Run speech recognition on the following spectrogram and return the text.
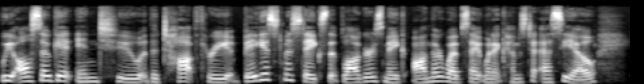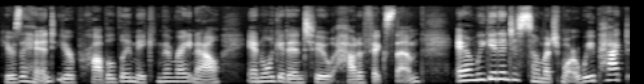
We also get into the top three biggest mistakes that bloggers make on their website when it comes to SEO. Here's a hint you're probably making them right now, and we'll get into how to fix them. And we get into so much more. We packed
